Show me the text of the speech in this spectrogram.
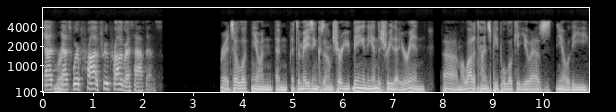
That, right. that's where pro- true progress happens. Right. So look, you know, and, and it's amazing because I'm sure you being in the industry that you're in, um, a lot of times people look at you as, you know, the,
